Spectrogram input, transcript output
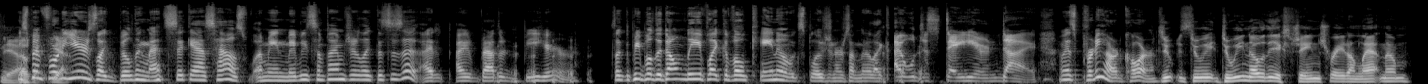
yeah. He spent 40 yeah. years like building that sick ass house. I mean, maybe sometimes you're like, this is it. I, I'd rather be here. It's like the people that don't leave like a volcano explosion or something. They're like, I will just stay here and die. I mean, it's pretty hardcore. Do do we do we know the exchange rate on Latinum?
